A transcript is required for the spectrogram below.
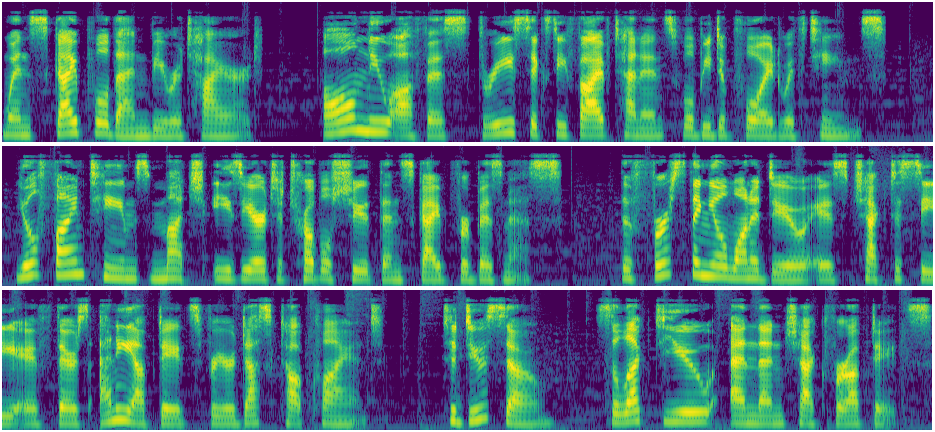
when Skype will then be retired. All new Office 365 tenants will be deployed with Teams. You'll find Teams much easier to troubleshoot than Skype for business. The first thing you'll want to do is check to see if there's any updates for your desktop client. To do so, select You and then check for updates.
